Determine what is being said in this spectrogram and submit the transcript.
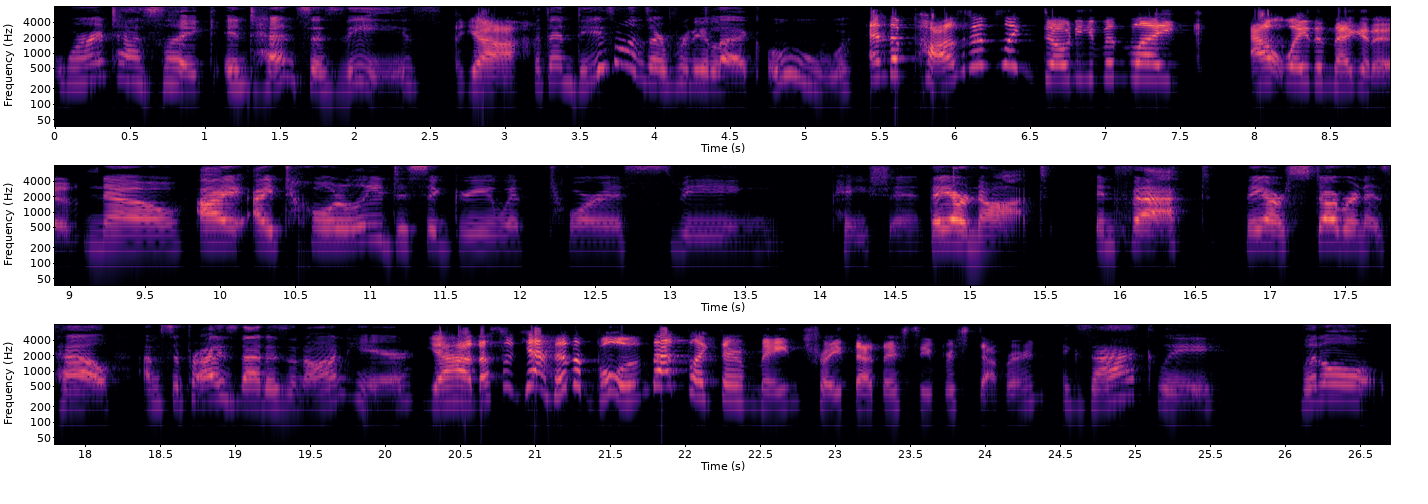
weren't as like intense as these, yeah. but then these ones are pretty like ooh. And the positives like don't even like outweigh the negatives. No, I I totally disagree with Taurus being patient. They are not. In fact, they are stubborn as hell. I'm surprised that isn't on here. Yeah, that's what, yeah, they're the bull. Isn't that like their main trait that they're super stubborn? Exactly. Little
